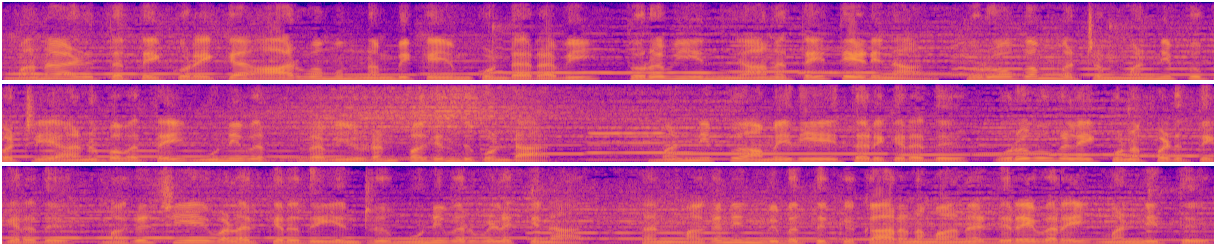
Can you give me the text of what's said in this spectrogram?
மன அழுத்தத்தை குறைக்க ஆர்வமும் நம்பிக்கையும் கொண்ட ரவி துறவியின் ஞானத்தை தேடினான். துரோகம் மற்றும் மன்னிப்பு பற்றிய அனுபவத்தை முனிவர் ரவியுடன் பகிர்ந்து கொண்டார். மன்னிப்பு அமைதியை தருகிறது உறவுகளை குணப்படுத்துகிறது மகிழ்ச்சியை வளர்க்கிறது என்று முனிவர் விளக்கினார். தன் மகனின் விபத்துக்கு காரணமான டிரைவரை மன்னித்து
